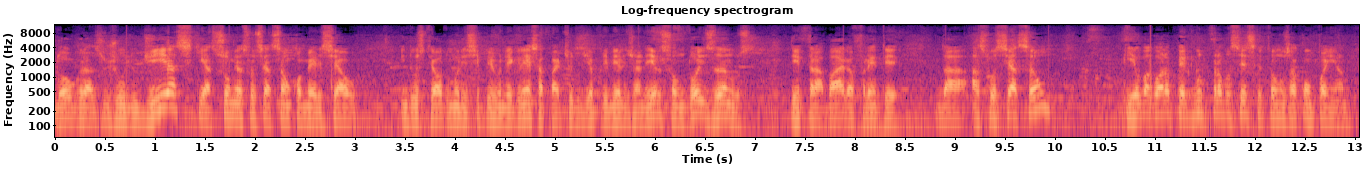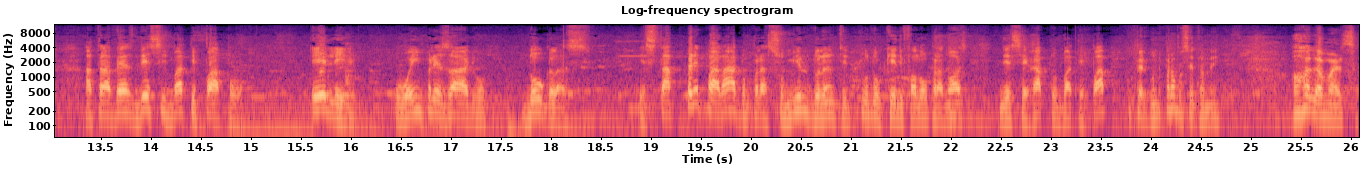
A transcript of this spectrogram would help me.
Douglas Júlio Dias, que assume a Associação Comercial Industrial do município Rio Negrense a partir do dia 1 de janeiro. São dois anos de trabalho à frente da associação. E eu agora pergunto para vocês que estão nos acompanhando, através desse bate-papo, ele, o empresário Douglas, está preparado para assumir durante tudo o que ele falou para nós nesse rápido bate-papo? Pergunto para você também. Olha, Márcio,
